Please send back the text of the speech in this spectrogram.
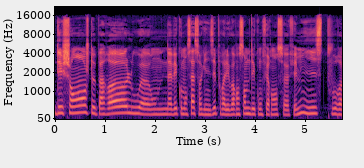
d'échanges, de paroles où euh, on avait commencé à s'organiser pour aller voir ensemble des conférences féministes, pour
